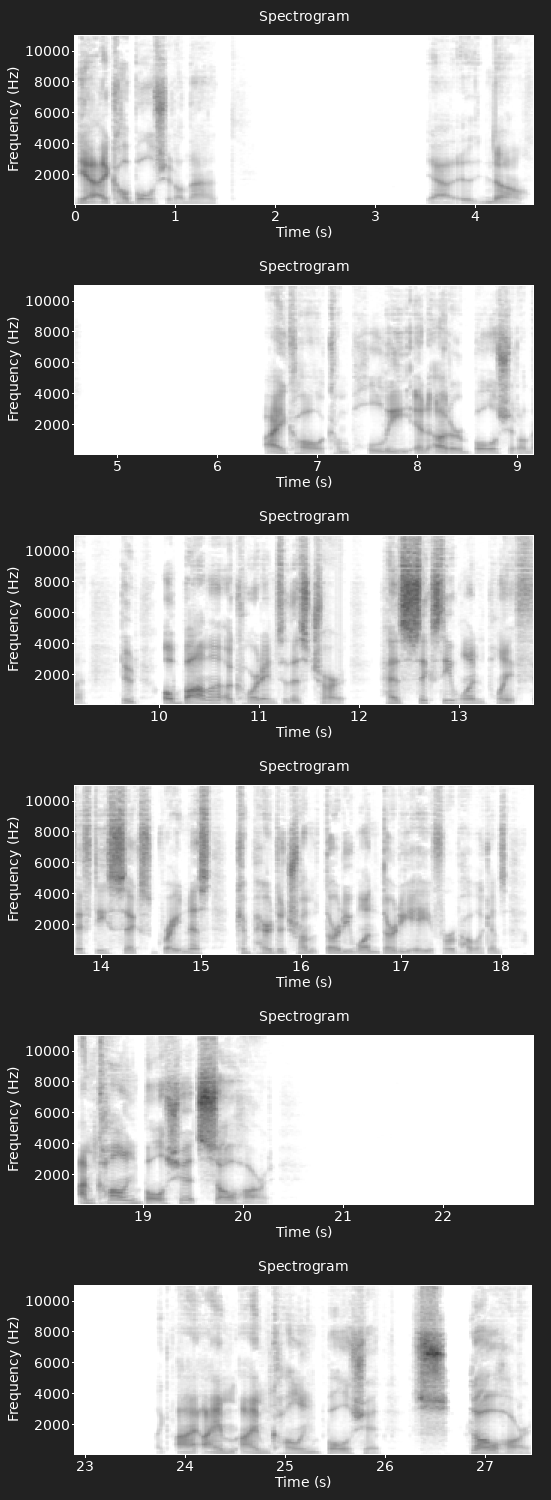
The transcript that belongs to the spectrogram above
Yeah, I call bullshit on that. Yeah, uh, no. I call complete and utter bullshit on that. Dude, Obama, according to this chart, has 61.56 greatness compared to Trump 3138 for Republicans. I'm calling bullshit so hard. Like I I'm I'm calling bullshit so hard.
